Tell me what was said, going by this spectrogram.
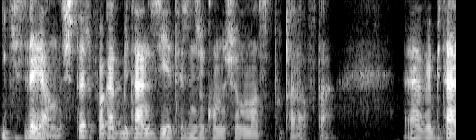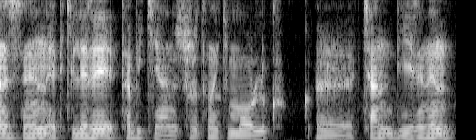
ikisi de yanlıştır. Fakat bir tanesi yeterince konuşulmaz bu tarafta. Ee, ve bir tanesinin etkileri tabii ki yani suratındaki morluk e, ken diğerinin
